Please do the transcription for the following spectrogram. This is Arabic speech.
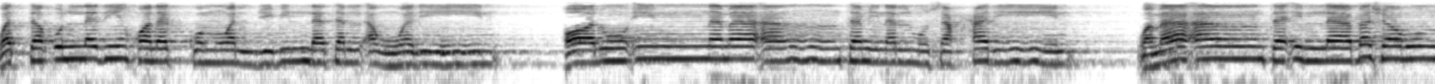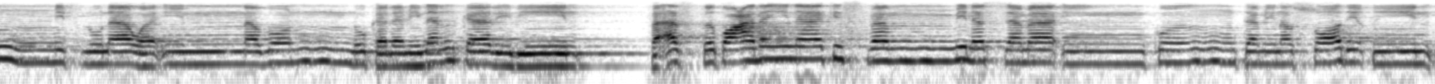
واتقوا الذي خلقكم والجبلة الأولين. قالوا إنما أنت من المسحرين. وما أنت إلا بشر مثلنا وإن نظنك لمن الكاذبين. فأسقط علينا كسفا من السماء إن كنت من الصادقين.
